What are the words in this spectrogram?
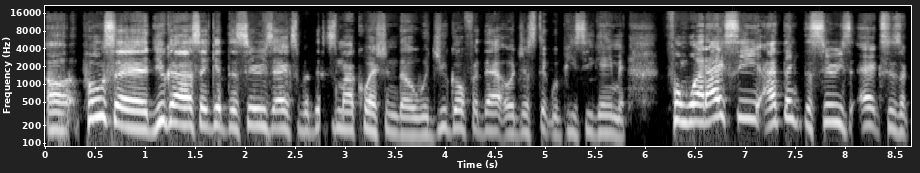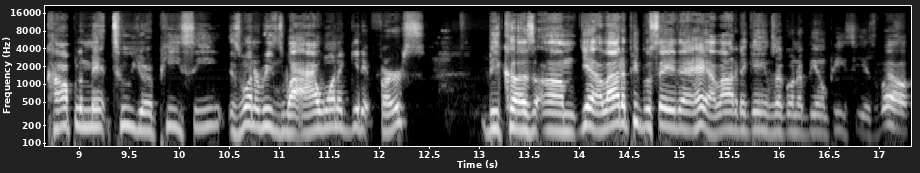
Uh, Pooh said, "You guys say get the Series X, but this is my question though: Would you go for that or just stick with PC gaming?" From what I see, I think the Series X is a complement to your PC. Is one of the reasons why I want to get it first, because um, yeah, a lot of people say that hey, a lot of the games are going to be on PC as well.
